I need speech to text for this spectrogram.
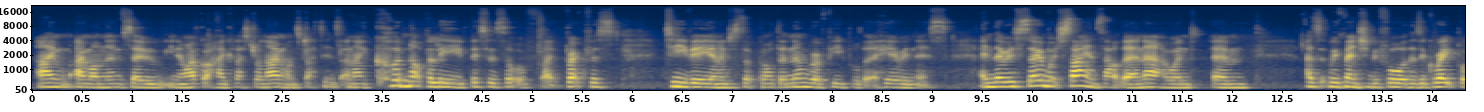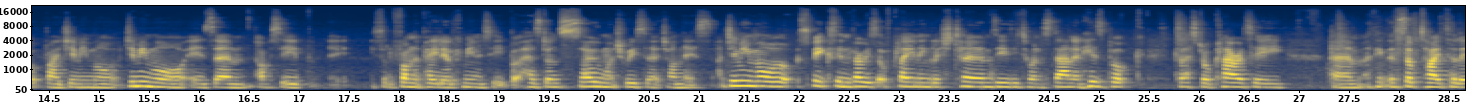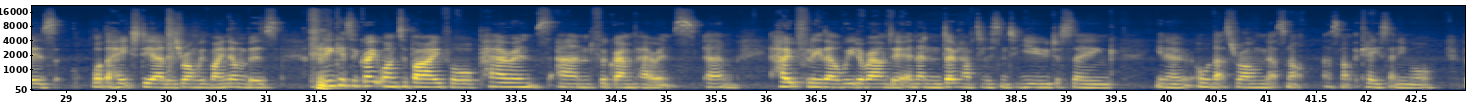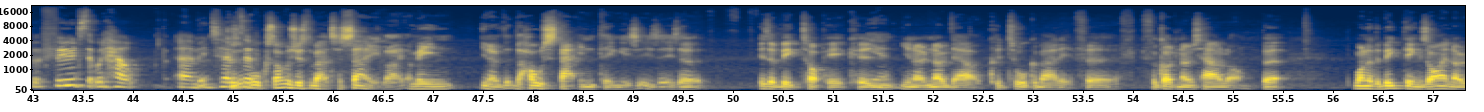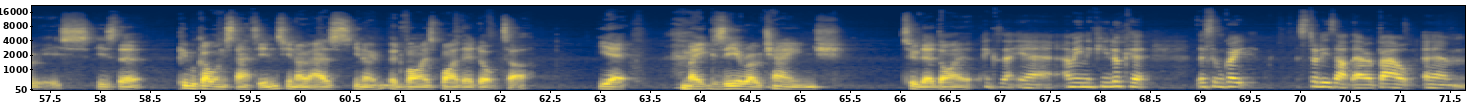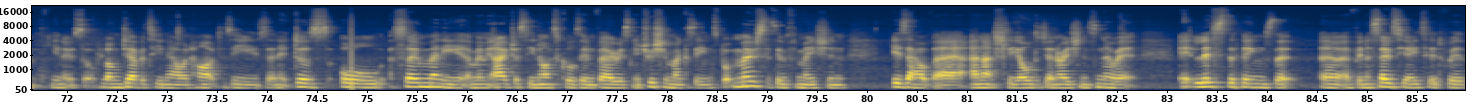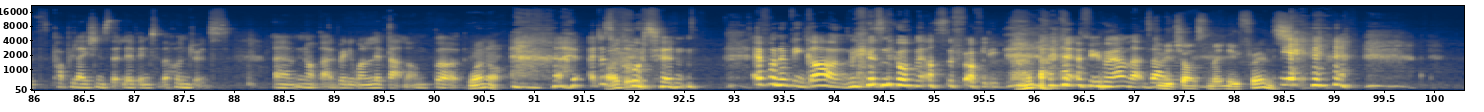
I'm I'm on them, so you know I've got high cholesterol and I'm on statins, and I could not believe this was sort of like breakfast TV, and I just thought, God, the number of people that are hearing this, and there is so much science out there now, and um, as we've mentioned before, there's a great book by Jimmy Moore. Jimmy Moore is um, obviously sort of from the paleo community, but has done so much research on this. Jimmy Moore speaks in very sort of plain English terms, easy to understand, and his book, Cholesterol Clarity, um, I think the subtitle is What the HDL is Wrong with My Numbers. I think it's a great one to buy for parents and for grandparents. Um, hopefully, they'll read around it and then don't have to listen to you just saying, you know, oh, that's wrong. That's not that's not the case anymore. But foods that would help um, in terms Because of well, 'cause I was just about to say, like, I mean, you know, the, the whole statin thing is, is, is a is a big topic, and Yeah. you know, no doubt could talk about it for for God knows how long. But one of the big things I notice is that people go on statins, you know, as you know, advised by their doctor, yet make zero change to their diet. Exactly. Yeah. I mean, if you look at, there's some great studies out there about, um, you know, sort of longevity now and heart disease, and it does all so many. I mean, I've just seen articles in various nutrition magazines, but most of this information is out there, and actually older generations know it. It lists the things that uh, have been associated with populations that live into the hundreds. Um, not that I'd really want to live that long, but Why not? I just I wouldn't. Everyone would be gone because no one else would probably be around that time. Give you a chance to make new friends. Yeah.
